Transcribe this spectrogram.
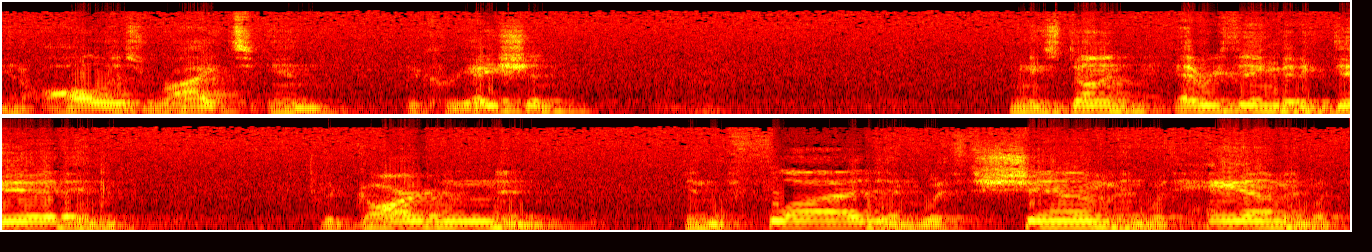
and all is right in the creation, when he's done everything that he did in the garden and in the flood and with Shem and with Ham and with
